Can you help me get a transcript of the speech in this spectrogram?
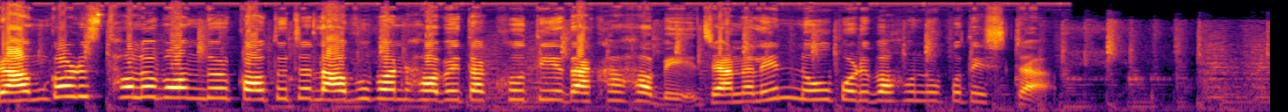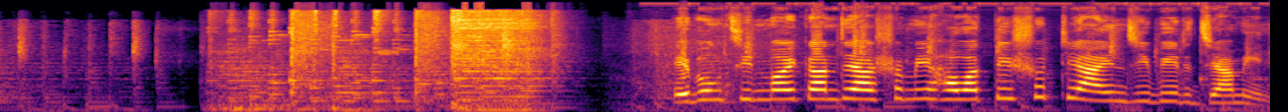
রামগড় স্থলবন্দর কতটা লাভবান হবে তা খতিয়ে দেখা হবে, জানালেন নৌ পরিবহন উপদেষ্টা। এবং চিন্ময়কাণ্ডে আসামি হওয়া তেষট্টি আইনজীবীর জামিন।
